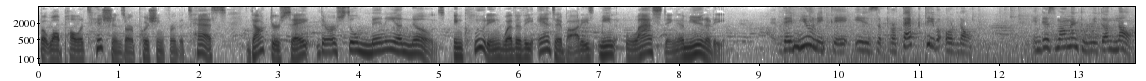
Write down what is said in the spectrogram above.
But while politicians are pushing for the tests, doctors say there are still many unknowns, including whether the antibodies mean lasting immunity. The immunity is protective or not. In this moment, we don't know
